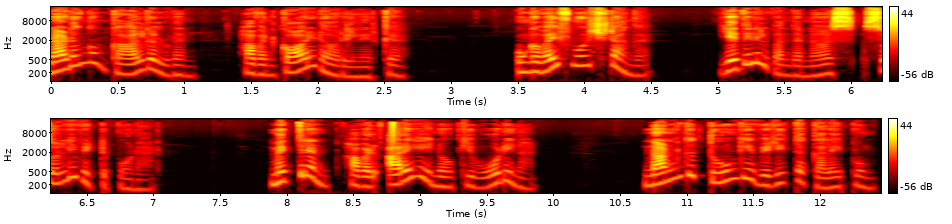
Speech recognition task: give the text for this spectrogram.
நடுங்கும் கால்களுடன் அவன் காரிடாரில் நிற்க உங்க வைஃப் முழிச்சிட்டாங்க எதிரில் வந்த நர்ஸ் சொல்லிவிட்டு போனார். மித்ரன் அவள் அறையை நோக்கி ஓடினான். நன்கு தூங்கி விழித்த களைப்பும்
